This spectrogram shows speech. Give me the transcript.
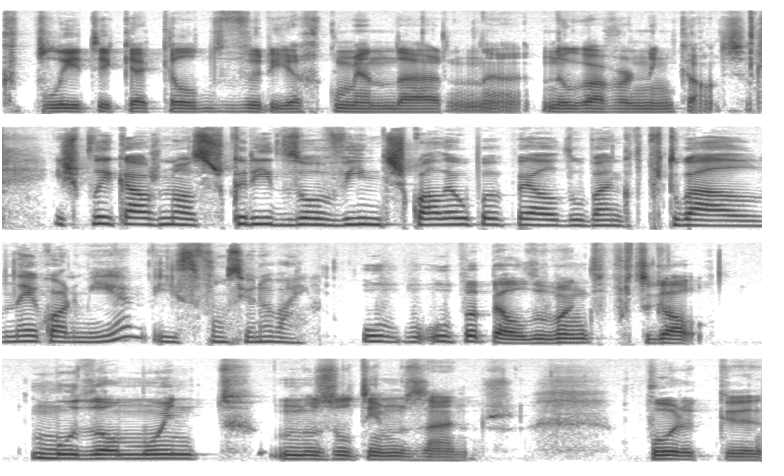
que política é que ele deveria recomendar na, no Governing Council. Explica aos nossos queridos ouvintes qual é o papel do Banco de Portugal na economia e se funciona bem. O, o papel do Banco de Portugal mudou muito nos últimos anos, porque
